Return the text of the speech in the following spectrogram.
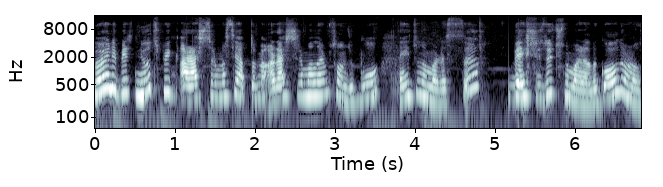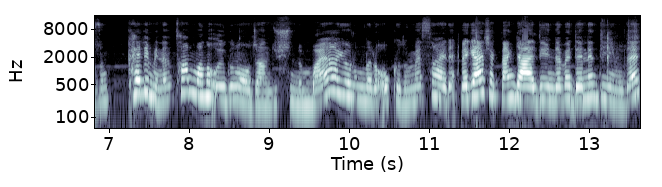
böyle bir nude pink araştırması yaptım ve araştırmalarım sonucu bu neydi numarası? 503 numaralı Golden Rose'un kaleminin tam bana uygun olacağını düşündüm. Bayağı yorumları okudum vesaire. Ve gerçekten geldiğinde ve denediğimde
